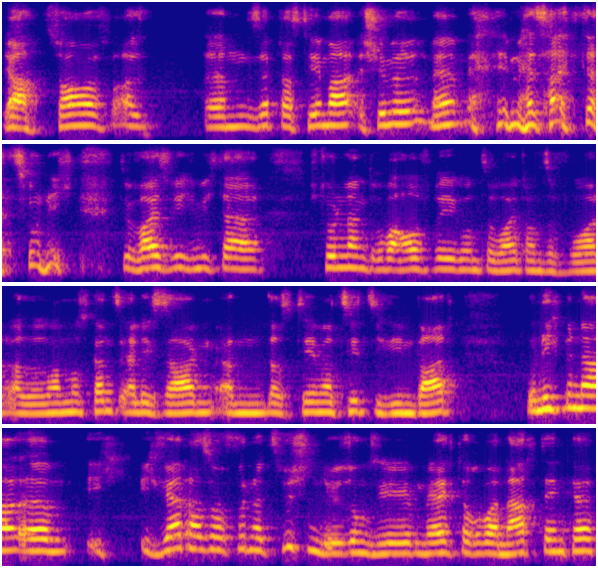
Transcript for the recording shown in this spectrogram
Ja, schauen wir mal. Ähm, Sepp, das Thema Schimmel, ne? mehr sage ich dazu nicht. Du weißt, wie ich mich da stundenlang drüber aufrege und so weiter und so fort. Also man muss ganz ehrlich sagen, ähm, das Thema zieht sich wie ein Bad. Und ich bin da, ähm, ich, ich wäre da so für eine Zwischenlösung, je mehr ich darüber nachdenke.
